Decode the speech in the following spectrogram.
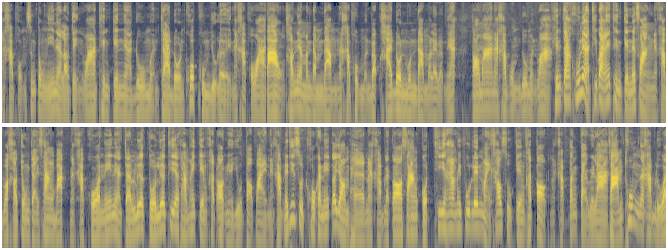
นะครับผมซึ่งตรงนี้เนี่ยเราจะเห็นว่าเทนเกนเนี่ยดูเหมือนจะโดนควบคุมอยู่เลยนะครับ เพราะว่าตาของเขาเนี่ยมันดำๆนะครับผมเหมือนแบบคล้ายโดนมนต์ดำอะไรแบบเนี้ย ต่อมานะครับผมดูเหมือนว่าเคนจาคุเนี่ยอธิบายให้เทนเกนได้ฟังนะครับว่าเขาจงใจสร้างบั๊กนะครับโคกันเนะเนี่ยจะเลือกตัวเลือกที่จะทำให้เกมคัดออกเนี่ยอยู่ต่อไปนะครับในที่สุดโคกันเนะก็ยอมแพ้นะครับแล้วก็สร้างกฎที่ห้ามให้ผู้เล่นใหม่เข้าสู่เกมคัดออกนะครับตั้งแต่เวลา3ทุ่มนะครับหรือว่า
